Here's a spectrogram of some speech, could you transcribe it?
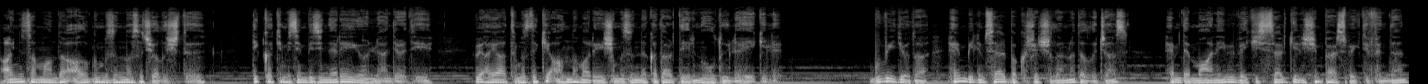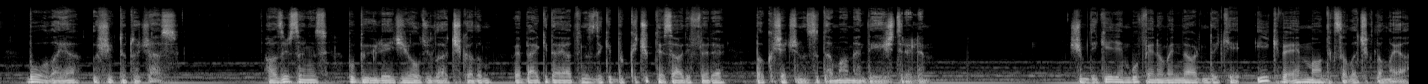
aynı zamanda algımızın nasıl çalıştığı, dikkatimizin bizi nereye yönlendirdiği ve hayatımızdaki anlam arayışımızın ne kadar derin olduğuyla ilgili. Bu videoda hem bilimsel bakış açılarına dalacağız hem de manevi ve kişisel gelişim perspektifinden bu olaya ışık tutacağız. Hazırsanız bu büyüleyici yolculuğa çıkalım ve belki de hayatınızdaki bu küçük tesadüflere bakış açınızı tamamen değiştirelim. Şimdi gelin bu fenomenin ardındaki ilk ve en mantıksal açıklamaya,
